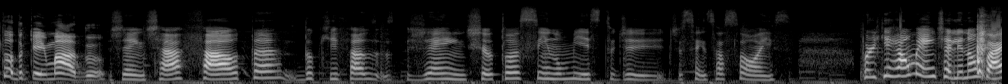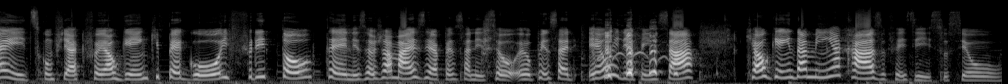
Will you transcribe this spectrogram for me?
Todo queimado. Gente, a falta do que faz. Gente, eu tô assim num misto de, de sensações. Porque realmente ele não vai desconfiar que foi alguém que pegou e fritou o tênis. Eu jamais ia pensar nisso. Eu, eu, pensar, eu iria pensar que alguém da minha casa fez isso. Se eu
